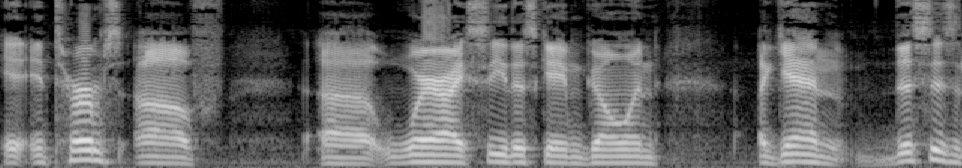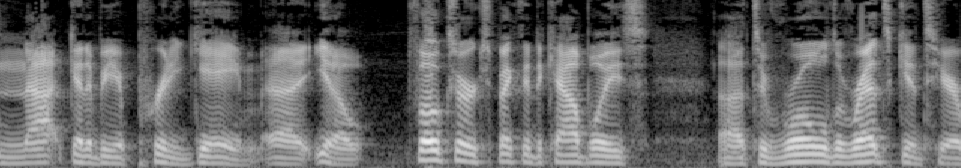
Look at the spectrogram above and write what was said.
in, in, terms of uh, where I see this game going, again, this is not going to be a pretty game. Uh, you know, folks are expecting the Cowboys uh, to roll the Redskins here,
